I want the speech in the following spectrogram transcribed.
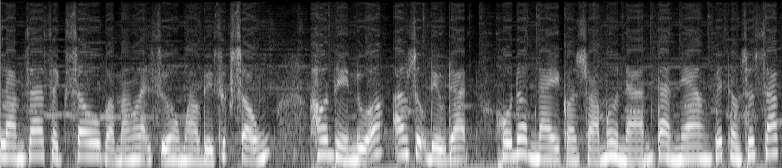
làm da sạch sâu và mang lại sự hồng hào để sức sống. Hơn thế nữa, áp dụng đều đặn, hỗn hợp này còn xóa mở nám, tàn nhang, vết thâm xuất sắc.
